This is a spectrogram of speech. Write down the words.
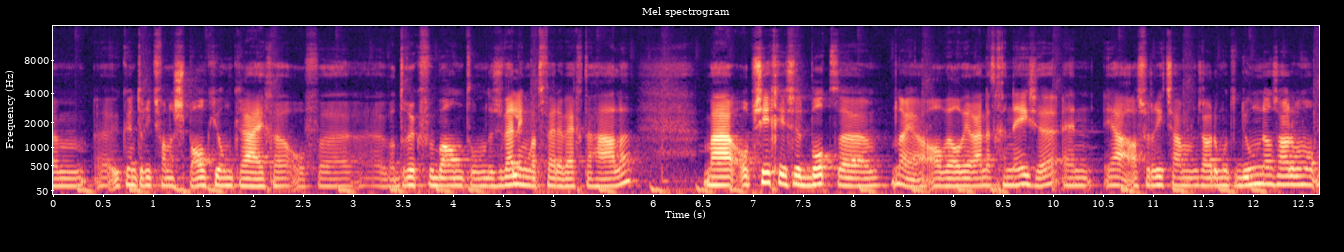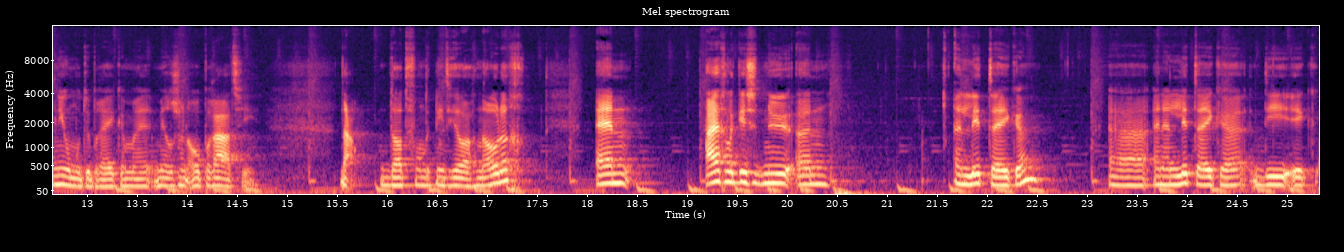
um, uh, u kunt er iets van een spalkje om krijgen of uh, wat drukverband om de zwelling wat verder weg te halen. Maar op zich is het bot nou ja, al wel weer aan het genezen. En ja, als we er iets aan zouden moeten doen, dan zouden we hem opnieuw moeten breken middels een operatie. Nou, dat vond ik niet heel erg nodig. En eigenlijk is het nu een, een litteken. en een litteken die ik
